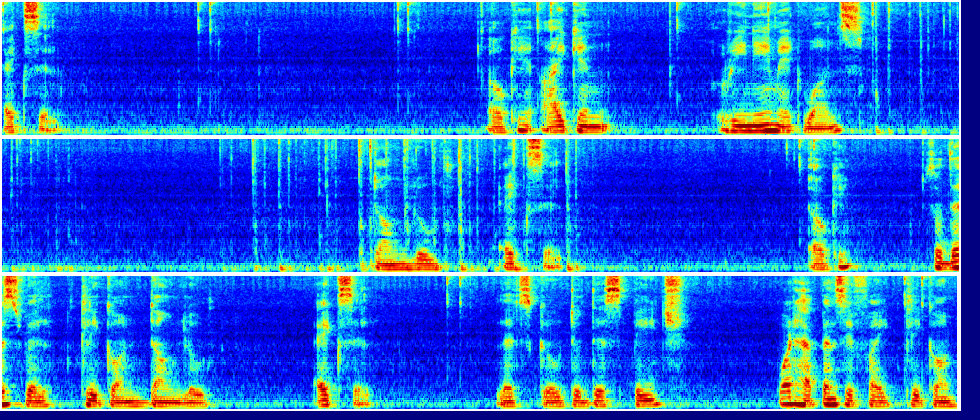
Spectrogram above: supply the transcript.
Excel. Okay I can rename it once. Download Excel. Okay so this will click on download Excel. Let's go to this page. What happens if I click on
